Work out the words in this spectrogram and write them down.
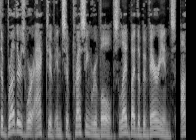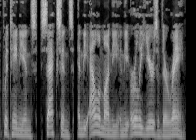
The brothers were active in suppressing revolts led by the Bavarians, Aquitanians, Saxons, and the Alemanni in the early years of their reign.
